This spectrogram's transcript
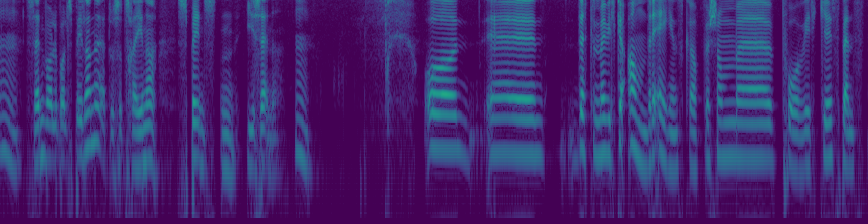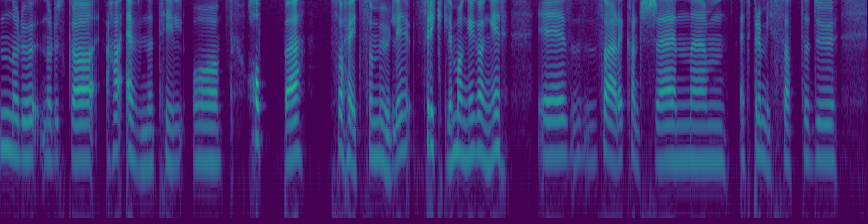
mm. sandvolleyballspillerne, at du så trener spensten i sandet. Mm. Og eh, dette med hvilke andre egenskaper som uh, påvirker spensten når du, når du, skal ha evne til å hoppe så høyt som mulig, fryktelig mange ganger, eh, så er det kanskje en, um, et premiss at du Eh,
